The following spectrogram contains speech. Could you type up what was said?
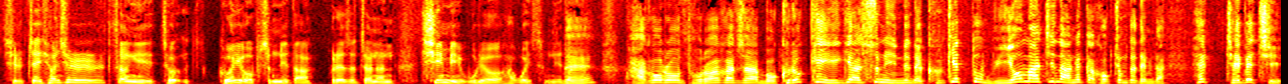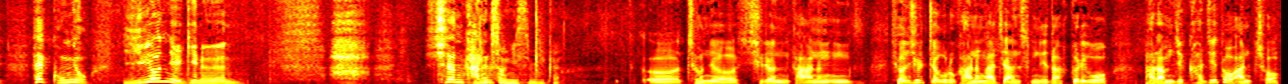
실제 현실성이 저, 거의 없습니다. 그래서 저는 심히 우려하고 있습니다. 네. 과거로 돌아가자 뭐 그렇게 얘기할 수는 있는데 그게 또 위험하지는 않을까 걱정도 됩니다. 핵 재배치, 핵 공유 이런 얘기는 하, 실현 가능성이 있습니까? 어, 전혀 실현 가능, 현실적으로 가능하지 않습니다. 그리고 바람직하지도 않죠.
